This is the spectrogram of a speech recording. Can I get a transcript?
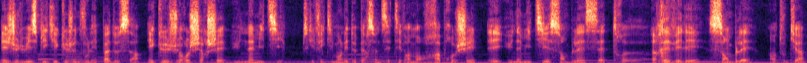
et je lui ai expliqué que je ne voulais pas de ça, et que je recherchais une amitié puisqu'effectivement les deux personnes s'étaient vraiment rapprochées et une amitié semblait s'être révélée, semblait en tout cas,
